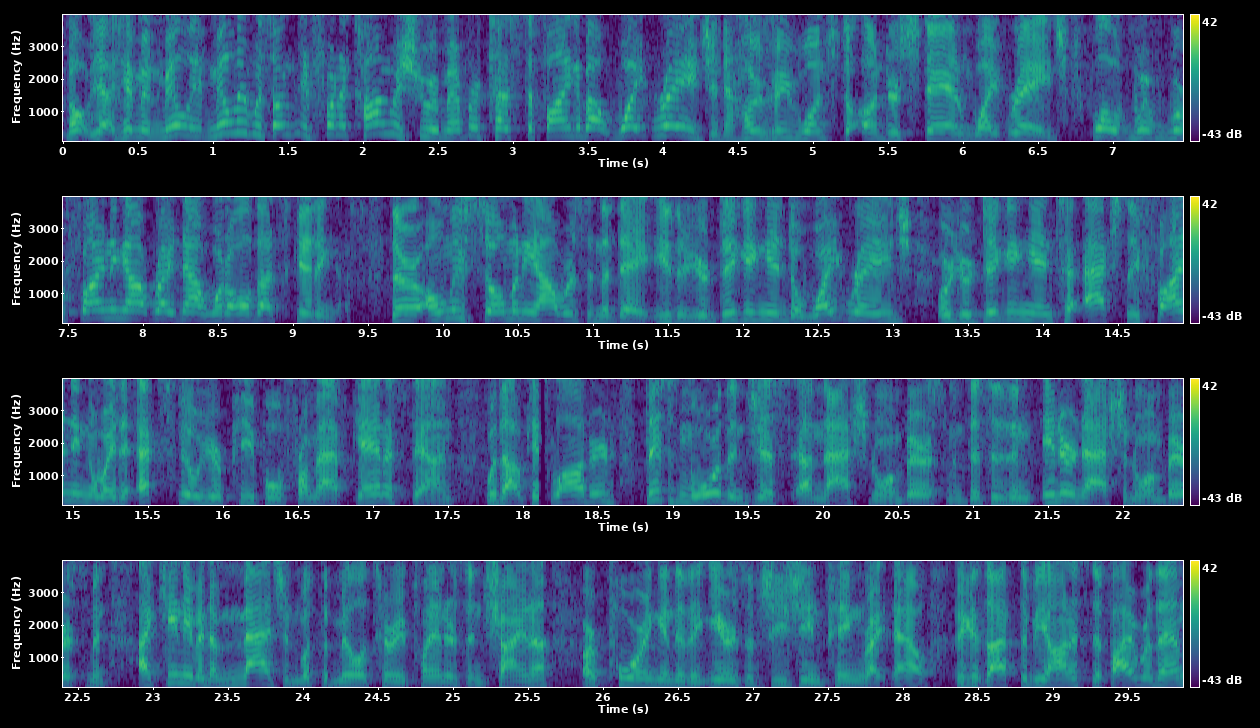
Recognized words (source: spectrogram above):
Oh, yeah, him and Milley. Milley was in front of Congress, you remember, testifying about white rage and how he wants to understand white rage. Well, we're, we're, finding out right now what all that's getting us. There are only so many hours in the day. Either you're digging into white rage or you're digging into actually finding a way to exfil your people from Afghanistan without getting slaughtered. This is more than just a national embarrassment. This is an international embarrassment. I can't even imagine what the military planners in China are pouring into the ears of Xi Jinping right now because I have to be honest, if I were them,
